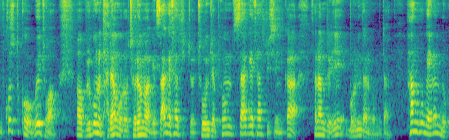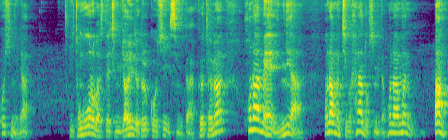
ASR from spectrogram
이 코스트코 왜 좋아? 어, 물건을 다량으로 저렴하게 싸게 살 수 있죠. 좋은 제품 싸게 살 수 있으니까 사람들이 몰린다는 겁니다. 한국에는 몇 곳이 있느냐? 이 전국으로 봤을 때 지금 18곳이 있습니다. 그렇다면 호남에 있느냐? 호남은 지금 하나도 없습니다. 호남은 빵!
